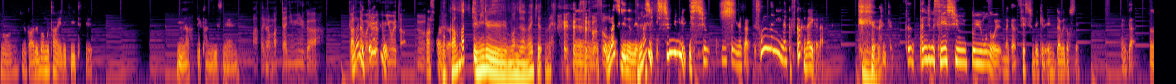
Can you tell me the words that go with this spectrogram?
うん、なんかアルバム単位で聴いてて、いいなって感じですね。また頑張ってアニメ見るが。ガンダムはようやく見終えた。うん。あ、そうなんだ。頑張って見るもんじゃないけどね。うんそれはそうマジでね、マジで一瞬で見る、一瞬。本当になんか、そんなになんか深くないから。うん なんかた単純に青春というものをなんか摂取できるエンタメとして。なんか、うん。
